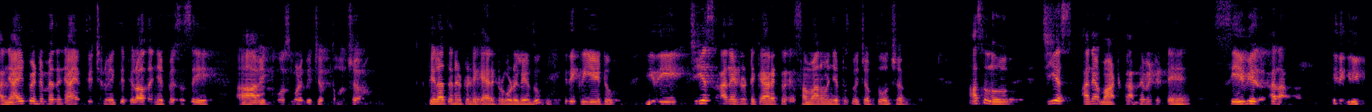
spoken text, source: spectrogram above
ఆ న్యాయపీఠం మీద న్యాయం తీర్చిన వ్యక్తి ఫిలాత్ అని చెప్పేసి ఆ వ్యక్తి కోసం కూడా మీరు చెప్తూ వచ్చారు. ఫిలాత్ అనేటువంటి క్యారెక్టర్ కూడా లేదు. ఇది క్రియేటివ్. ఇది జిఎస్ అనేటువంటి క్యారెక్టర్ సమానం అని చెప్పేసి మీరు చెప్తూ వచ్చారు. అసలు జిఎస్ అనే మాటకు అర్థం ఏంటంటే సేవియర్ అని అర్థం. ఇది గ్రీక్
